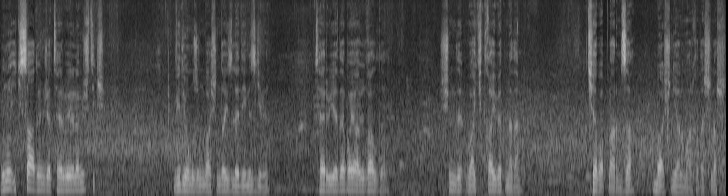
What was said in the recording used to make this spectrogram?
Bunu iki saat önce terbiyelemiştik. Videomuzun başında izlediğiniz gibi terbiyede bayağı bir kaldı. Şimdi vakit kaybetmeden kebaplarımıza başlayalım arkadaşlar.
